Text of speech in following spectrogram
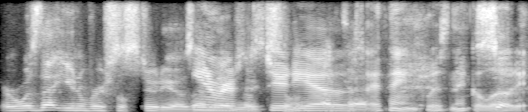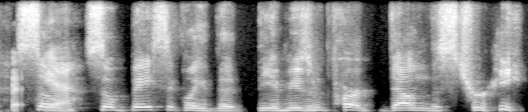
or was that Universal Studios? I Universal them. Studios. Okay. I think was So, Nickelodeon. so, yeah, so basically, the the amusement park down the street.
